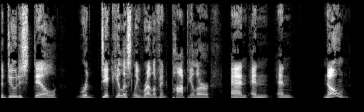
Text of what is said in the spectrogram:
The dude is still ridiculously relevant, popular, and and and known.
